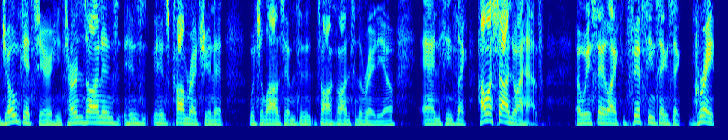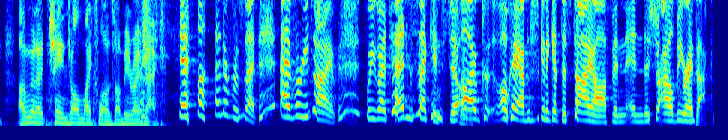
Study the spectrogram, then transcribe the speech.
Joe gets here? He turns on his his his Comrex unit, which allows him to talk onto the radio, and he's like, "How much time do I have?" And we say like 15 seconds. Like, great, I'm gonna change all my clothes. I'll be right back. Yeah, Hundred percent every time. We got ten seconds to. Oh, okay, I'm just gonna get this tie off and and the sh- I'll be right back.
